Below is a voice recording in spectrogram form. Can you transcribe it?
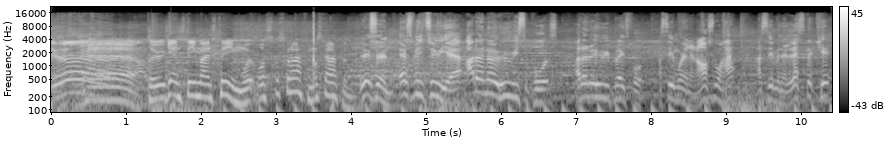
Yeah. So you're against D-Man's team. What's, what's going to happen? What's going to happen? Listen, SV2, yeah, I don't know who he supports. I don't know who he plays for. I see him wearing an Arsenal hat. I see him in a Leicester kit.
